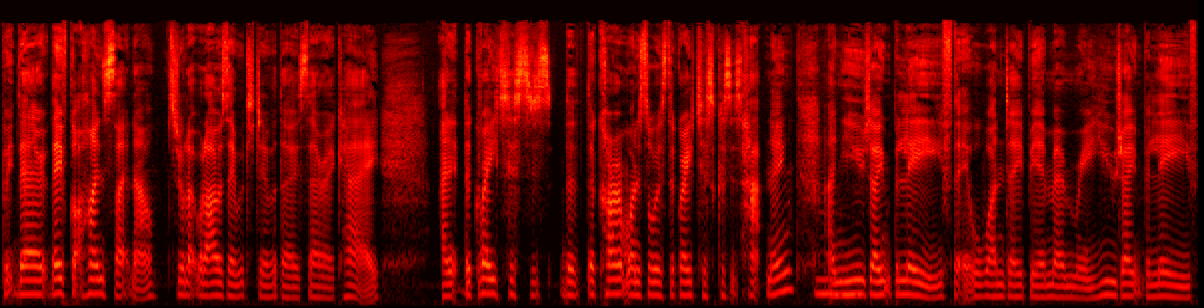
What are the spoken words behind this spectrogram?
But they're, they've got hindsight now. So, you're like, well, I was able to deal with those, they're okay and it, the greatest is the, the current one is always the greatest because it's happening. Mm. and you don't believe that it will one day be a memory. You don't believe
